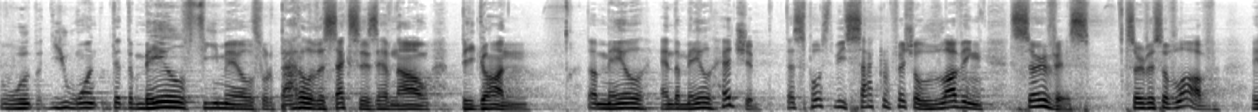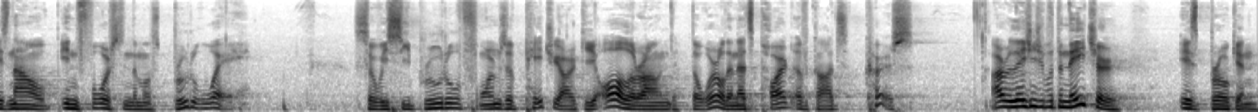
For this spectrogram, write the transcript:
will, you want that the male female sort of battle of the sexes have now begun. The male and the male headship that's supposed to be sacrificial, loving service, service of love, is now enforced in the most brutal way. So we see brutal forms of patriarchy all around the world, and that's part of God's curse. Our relationship with the nature is broken.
